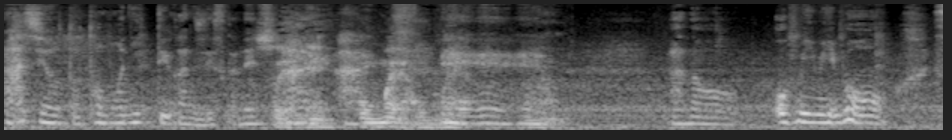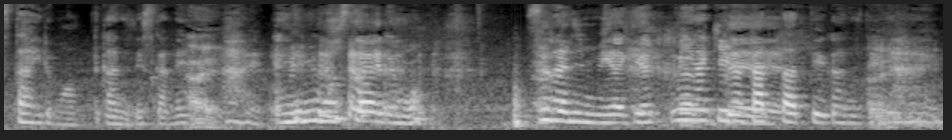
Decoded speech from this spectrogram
ラジオとともにっていう感じですかね。そうやね。はいほんまやほんまや。えええええあのお耳もスタイルもって感じですかね。はい。お耳もスタイルもさらに磨きがかかって。磨きがかったっていう感じで。ははい。い。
